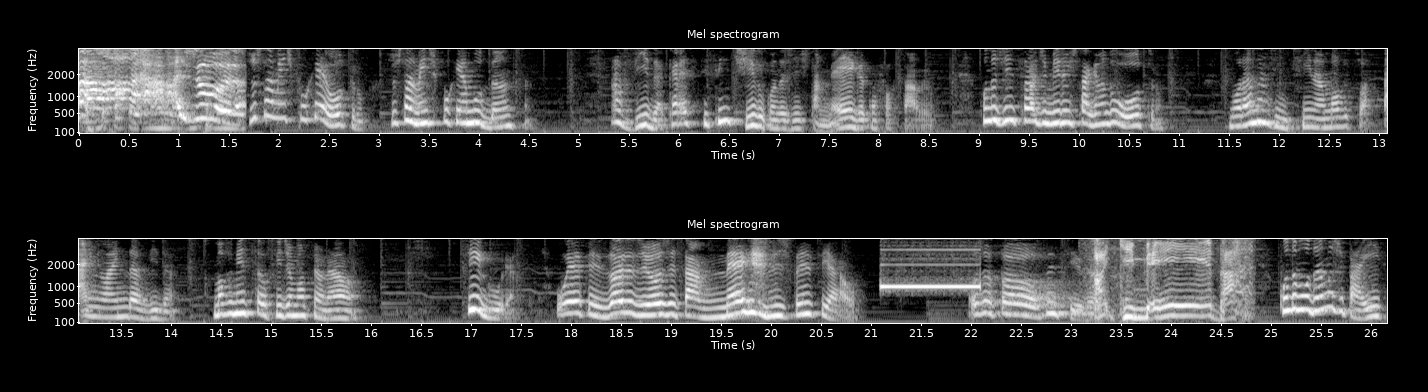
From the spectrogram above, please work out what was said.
Ah, jura? Justamente porque é outro. Justamente porque é mudança. A vida carece de sentido quando a gente está mega confortável. Quando a gente só admira o Instagram do outro. Morar na Argentina move sua timeline da vida. Movimenta seu feed emocional. Segura! O episódio de hoje tá mega existencial. Hoje eu tô sensível. Ai, que merda! Quando mudamos de país,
